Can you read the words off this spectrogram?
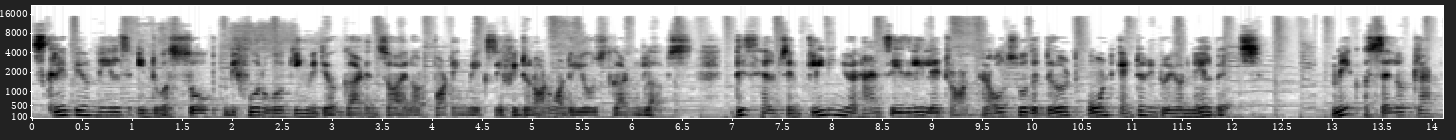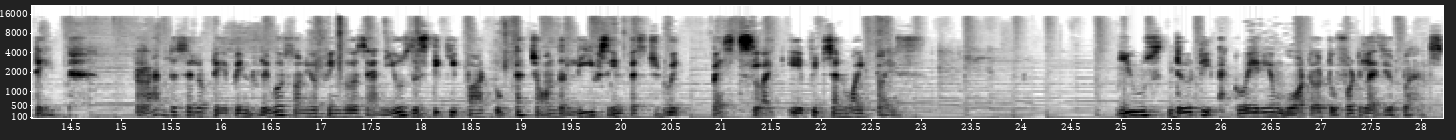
Scrape your nails into a soap before working with your garden soil or potting mix if you do not want to use garden gloves. This helps in cleaning your hands easily later on and also the dirt won't enter into your nail beds. Make a cello trap tape. Wrap the cello tape in reverse on your fingers and use the sticky part to touch on the leaves infested with pests like aphids and whiteflies. Use dirty aquarium water to fertilize your plants.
